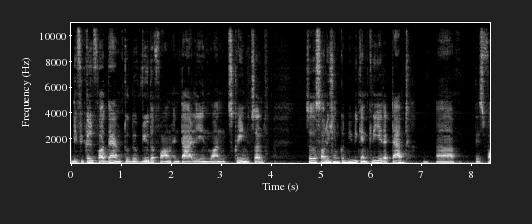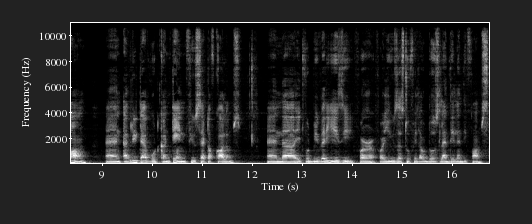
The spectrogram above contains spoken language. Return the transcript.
difficult for them to view the form entirely in one screen itself. So the solution could be we can create a tabbed uh, this form and every tab would contain few set of columns. And uh, it would be very easy for for users to fill out those lengthy lengthy forms.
